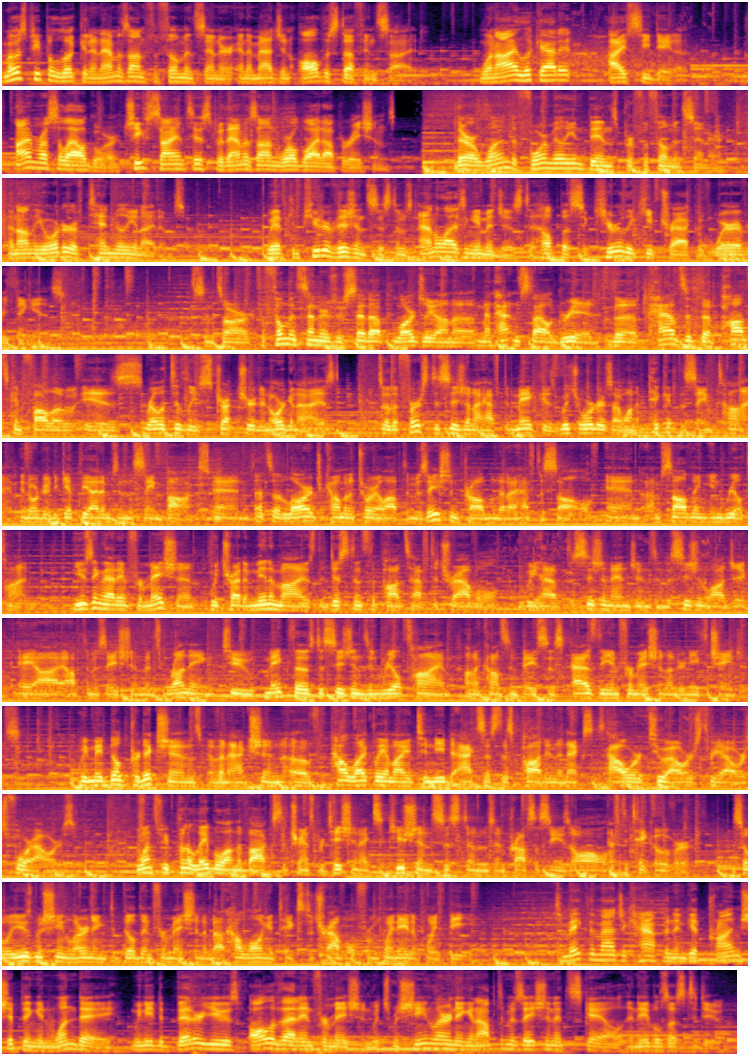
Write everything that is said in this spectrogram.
Most people look at an Amazon fulfillment center and imagine all the stuff inside. When I look at it, I see data. I'm Russell Allgor, Chief Scientist with Amazon Worldwide Operations. There are 1 to 4 million bins per fulfillment center, and on the order of 10 million items. We have computer vision systems analyzing images to help us securely keep track of where everything is. Since our fulfillment centers are set up largely on a Manhattan style grid, the paths that the pods can follow is relatively structured and organized. So the first decision I have to make is which orders I want to pick at the same time in order to get the items in the same box. And that's a large combinatorial optimization problem that I have to solve, and I'm solving in real time. Using that information, we try to minimize the distance the pods have to travel. We have decision engines and decision logic, AI optimization that's running to make those decisions in real time on a constant basis as the information underneath changes. We may build predictions of an action of how likely am I to need to access this pod in the next hour, two hours, three hours, four hours. Once we put a label on the box, the transportation execution systems and processes all have to take over. So we'll use machine learning to build information about how long it takes to travel from point A to point B. To make the magic happen and get prime shipping in one day, we need to better use all of that information, which machine learning and optimization at scale enables us to do.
